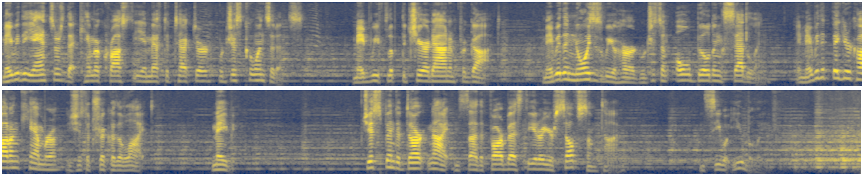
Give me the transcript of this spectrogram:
Maybe the answers that came across the EMF detector were just coincidence. Maybe we flipped the chair down and forgot. Maybe the noises we heard were just an old building settling. And maybe the figure caught on camera is just a trick of the light. Maybe. Just spend a dark night inside the Farr Best Theater yourself sometime and see what you believe.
